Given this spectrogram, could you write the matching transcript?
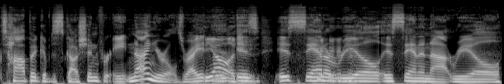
topic of discussion for eight and nine year olds, right? Theology. Is, is Santa real? is Santa not real?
